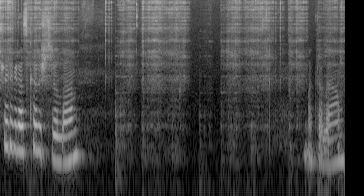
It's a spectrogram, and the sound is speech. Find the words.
Şöyle biraz karıştıralım. Bakalım.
